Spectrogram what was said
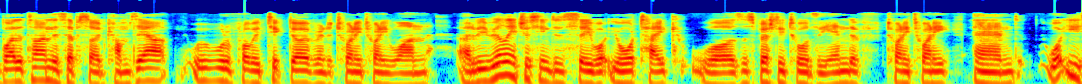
By the time this episode comes out, we would have probably ticked over into 2021. Uh, it'd be really interesting to see what your take was, especially towards the end of 2020, and what you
